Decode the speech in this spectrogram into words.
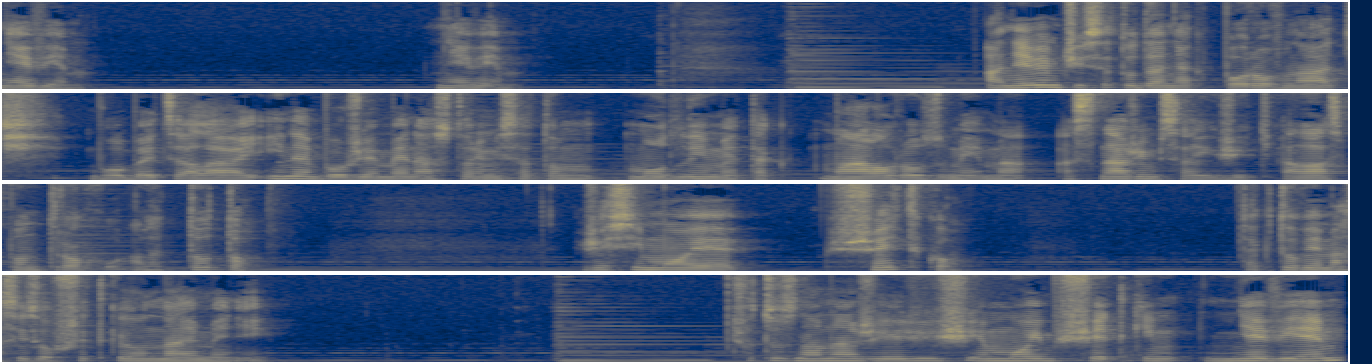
Neviem. Neviem. A neviem, či sa to dá nejak porovnať vôbec, ale aj iné Božie mená, s ktorými sa to modlíme, tak málo rozumiem a, a snažím sa ich žiť, ale aspoň trochu. Ale toto, že si moje všetko, tak to viem asi zo všetkého najmenej. Čo to znamená, že Ježiš je môjim všetkým, neviem.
